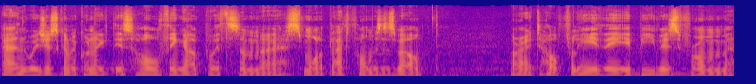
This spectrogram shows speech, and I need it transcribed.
And we're just gonna connect this whole thing up with some uh, smaller platforms as well. Alright, hopefully the beavers from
